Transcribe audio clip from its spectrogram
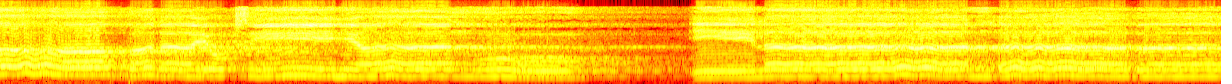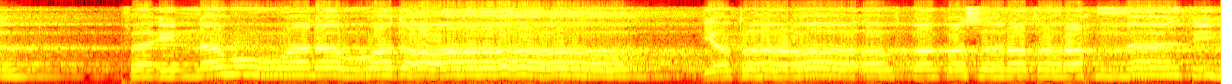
الرب لا يقصيه عنه إلى الأبد فإنه ولو وضع يتراءف ككسرة رحمته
